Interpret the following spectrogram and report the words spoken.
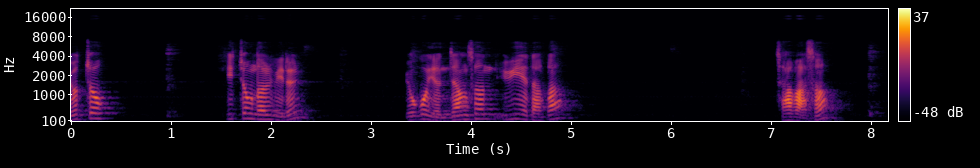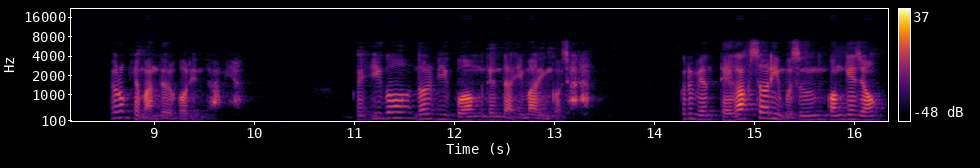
요쪽 이쪽 넓이를 요거 연장선 위에다가 잡아서 요렇게 만들어 버린다면 이거 넓이 구하면 된다 이 말인 거잖아. 그러면 대각선이 무슨 관계죠?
